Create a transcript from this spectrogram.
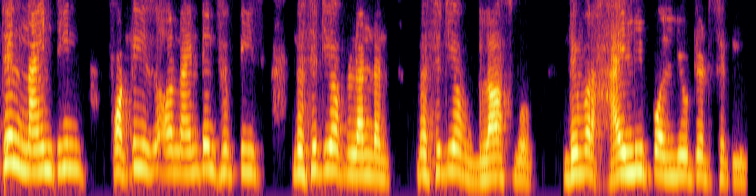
till 1940s or 1950s, the city of London, the city of Glasgow, they were highly polluted cities.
